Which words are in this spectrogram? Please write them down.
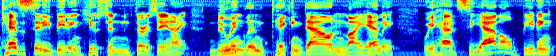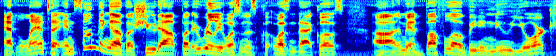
Kansas City beating Houston Thursday night, New England taking down Miami. We had Seattle beating Atlanta in something of a shootout, but it really wasn't as wasn't that close. Uh, then we had Buffalo beating New York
